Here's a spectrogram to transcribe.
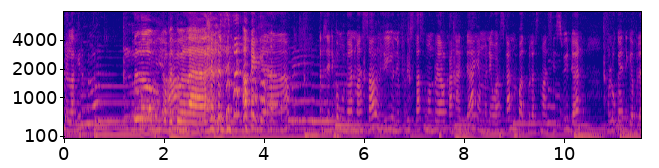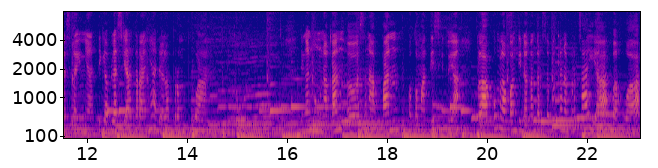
udah lahir belum? Belum Ya kebetulan Oh. Ya. Terjadi pembunuhan massal di Universitas Montreal, Kanada yang menewaskan 14 mahasiswi dan melukai 13 lainnya. 13 di antaranya adalah perempuan. Gitu. Dengan menggunakan eh, senapan otomatis gitu ya. Pelaku melakukan tindakan tersebut karena percaya bahwa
